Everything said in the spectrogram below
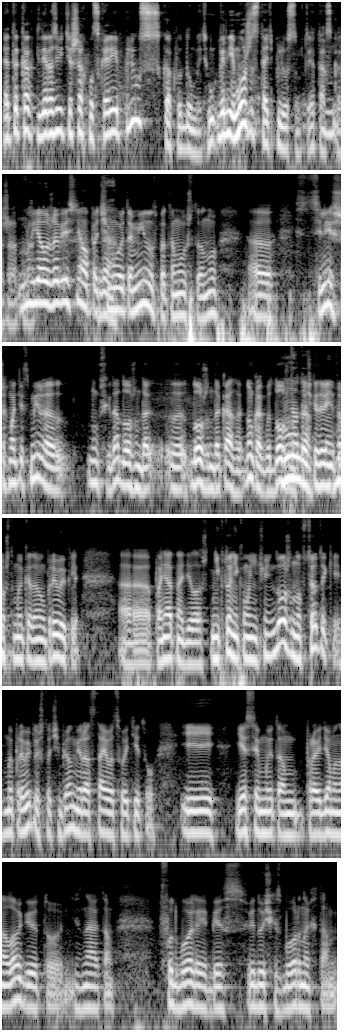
это как для развития шахмат скорее плюс, как вы думаете? Вернее, может стать плюсом, я так скажу. Ну, я уже объяснял, почему да. это минус, потому что, ну, э, сильнейший шахматист мира ну, всегда должен, э, должен доказывать. Ну, как бы должен ну, с точки да. зрения того, что мы к этому привыкли. Э, понятное дело, что никто никому ничего не должен, но все-таки мы привыкли, что чемпион мира отстаивает свой титул. И если мы там проведем аналогию, то, не знаю, там, в футболе без ведущих сборных там,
